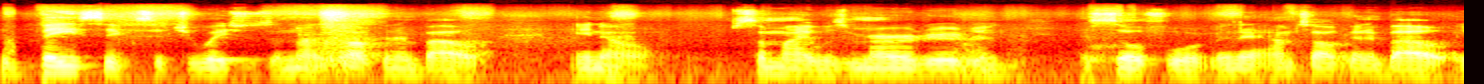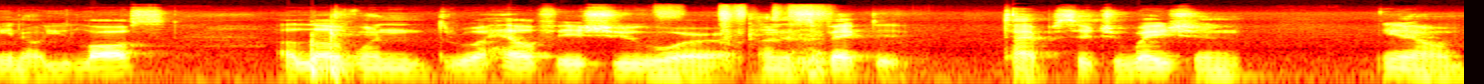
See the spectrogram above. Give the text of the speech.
the basic situations. I'm not talking about, you know, somebody was murdered and, and so forth. And I'm talking about, you know, you lost a loved one through a health issue or unexpected type of situation, you know,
